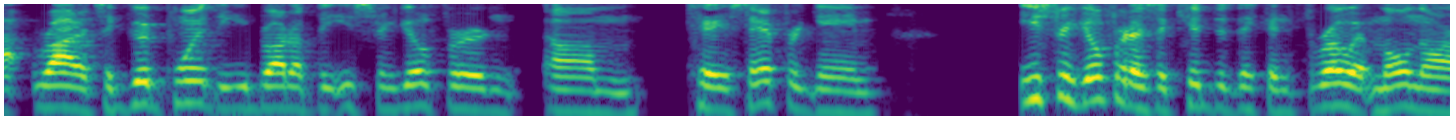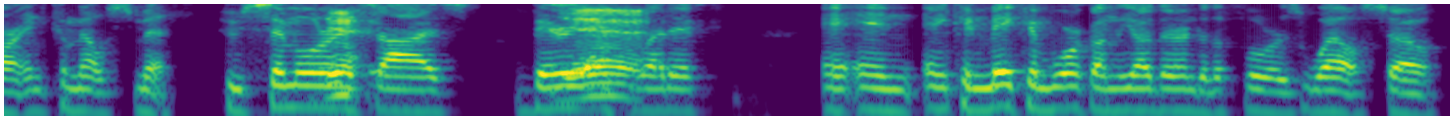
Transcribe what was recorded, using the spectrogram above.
uh, Rod, it's a good point that you brought up the Eastern Guilford um, Sanford game. Eastern Guilford has a kid that they can throw at Molnar and Kamel Smith, who's similar yes. in size, very yes. athletic, and, and, and can make him work on the other end of the floor as well. So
